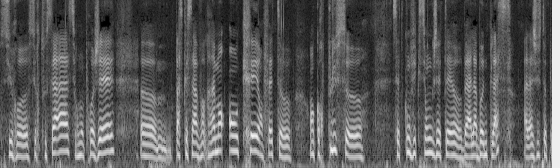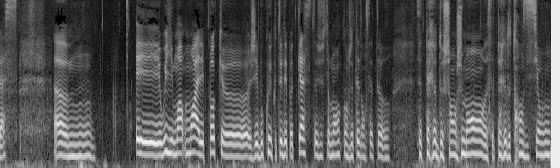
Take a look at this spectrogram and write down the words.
sur, euh, sur tout ça, sur mon projet, euh, parce que ça a vraiment ancré en fait encore plus cette conviction que j'étais ben, à la bonne place, à la juste place. Et oui, moi, moi à l'époque, euh, j'ai beaucoup écouté des podcasts justement quand j'étais dans cette, euh, cette période de changement, euh, cette période de transition,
